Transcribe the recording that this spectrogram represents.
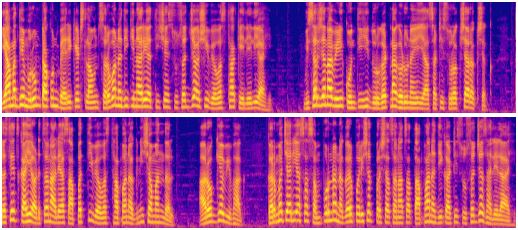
यामध्ये मुरुम टाकून बॅरिकेड्स लावून सर्व नदी किनारी अतिशय सुसज्ज अशी व्यवस्था केलेली आहे. विसर्जनावेळी कोणतीही दुर्घटना घडू नये यासाठी सुरक्षा रक्षक तसेच काही अडचण आल्यास आपत्ती व्यवस्थापन अग्निशमन दल आरोग्य विभाग कर्मचारी असा संपूर्ण नगर परिषद प्रशासनाचा ताफा नदीकाठी सुसज्ज झालेला आहे.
